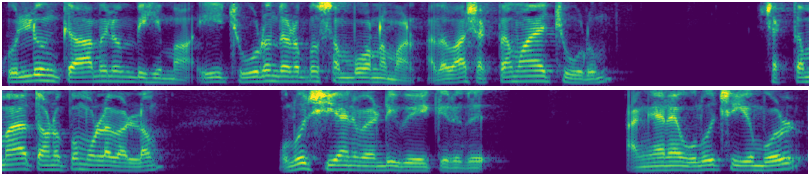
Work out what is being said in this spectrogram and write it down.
കൊല്ലും കാമിലും ബിഹിമ. ഈ ചൂടും തണുപ്പും സമ്പൂർണമാണ് അഥവാ ശക്തമായ ചൂടും ശക്തമായ തണുപ്പുമുള്ള വെള്ളം ഉളു ചെയ്യാൻ വേണ്ടി ഉപയോഗിക്കരുത്. അങ്ങനെ ഉളു ചെയ്യുമ്പോൾ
